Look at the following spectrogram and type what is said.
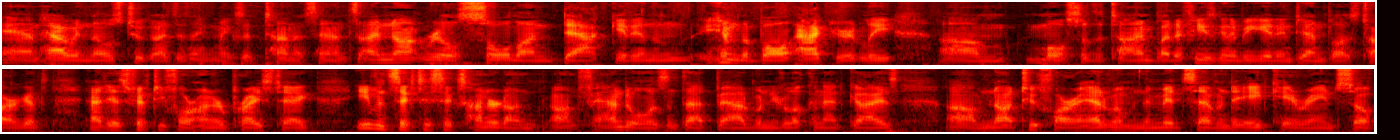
and having those two guys, I think, makes a ton of sense. I'm not real sold on Dak getting him the ball accurately um, most of the time, but if he's going to be getting 10 plus targets at his 5400 price tag, even 6600 on on FanDuel isn't that bad when you're looking at guys um, not too far ahead of him in the mid 7 to 8K range. So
